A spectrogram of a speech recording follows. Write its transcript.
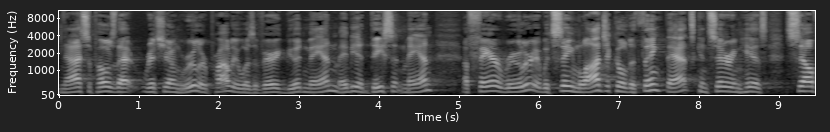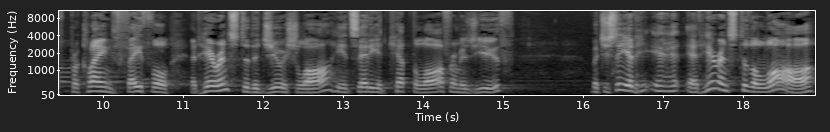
Now, I suppose that rich young ruler probably was a very good man, maybe a decent man, a fair ruler. It would seem logical to think that, considering his self proclaimed faithful adherence to the Jewish law. He had said he had kept the law from his youth. But you see, ad- adherence to the law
